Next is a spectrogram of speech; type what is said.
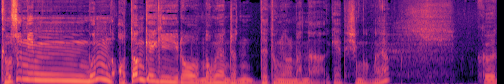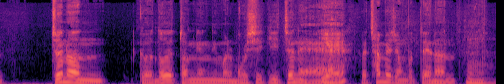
교수님은 어떤 계기로 노무현 전 대통령을 만나게 되신 건가요? 그 저는 그 노 대통령님을 모시기 전에 예. 그 참여정부 때는 음.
